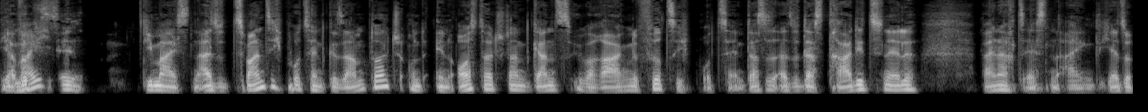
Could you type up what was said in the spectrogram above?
ja, wirklich, äh, die meisten. Also 20 Prozent Gesamtdeutsch und in Ostdeutschland ganz überragende 40 Prozent. Das ist also das traditionelle Weihnachtsessen eigentlich. Also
